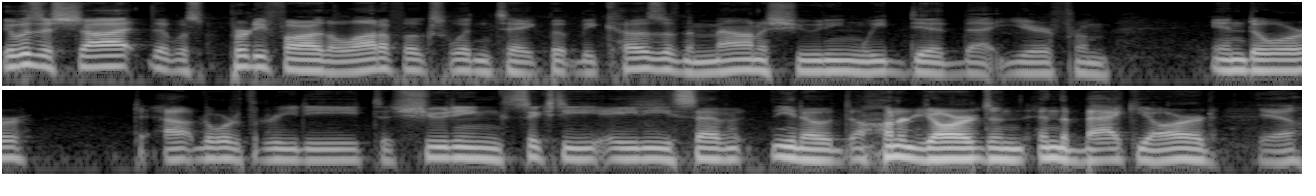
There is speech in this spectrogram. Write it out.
it was a shot that was pretty far that a lot of folks wouldn't take, but because of the amount of shooting we did that year from indoor to outdoor 3D to shooting 60, 80, 70, you know, 100 yards in, in the backyard, yeah.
